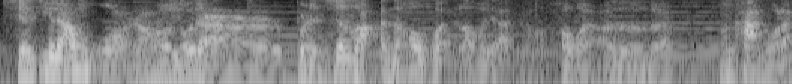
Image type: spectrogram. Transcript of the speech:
贤妻良母，然后有点儿不忍心了，男的后悔了，回家之后。后悔了，对对对，能看出来。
